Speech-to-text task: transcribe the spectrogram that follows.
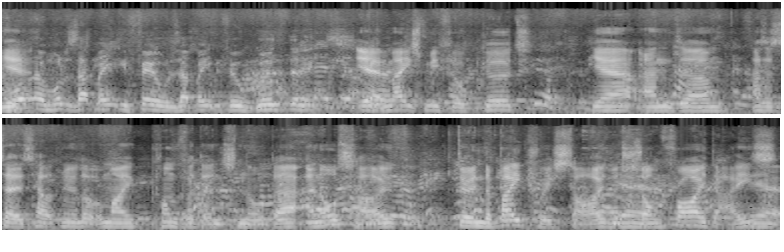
Yeah. what, and what does that make you feel? Does that make you feel good that it's? you Yeah, know- it makes me feel good. Yeah, and um, as I said, it's helped me a lot with my confidence and all that. And also doing the bakery side, which is on Fridays, Yeah.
